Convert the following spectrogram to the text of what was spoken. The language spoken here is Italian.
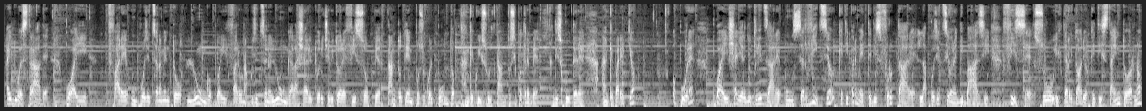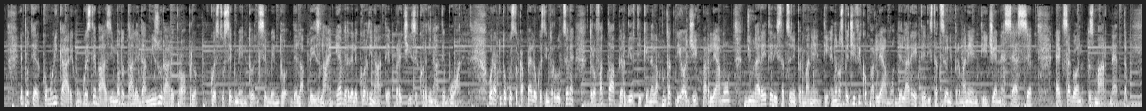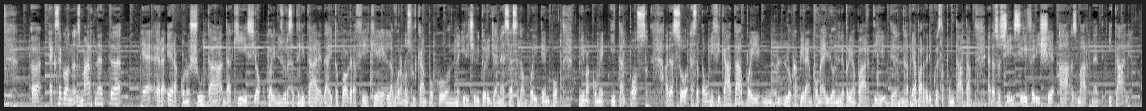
Hai due strade, puoi fare un posizionamento lungo, puoi fare un'acquisizione lunga, lasciare il tuo ricevitore fisso per tanto tempo su quel punto, anche qui sul tanto si potrebbe discutere anche parecchio oppure puoi scegliere di utilizzare un servizio che ti permette di sfruttare la posizione di basi fisse sul territorio che ti sta intorno e poter comunicare con queste basi in modo tale da misurare proprio questo segmento, il segmento della baseline e avere delle coordinate precise, coordinate buone. Ora tutto questo cappello, questa introduzione te l'ho fatta per dirti che nella puntata di oggi parliamo di una rete di stazioni permanenti e nello specifico parliamo della rete di stazioni permanenti GNSS Hexagon SmartNet. Uh, Hexagon SmartNet era, era, conosciuta da chi si occupa di misura satellitare, dai topografi che lavorano sul campo con i ricevitori GNSS da un po' di tempo, prima come Italpos. Adesso è stata unificata, poi mh, lo capirai un po' meglio nelle prime parti de, nella prima parte di questa puntata e adesso si, si riferisce a SmartNet Italia.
